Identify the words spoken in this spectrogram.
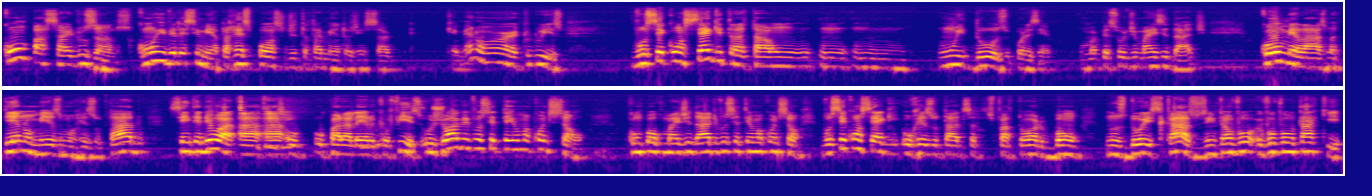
Com o passar dos anos, com o envelhecimento, a resposta de tratamento a gente sabe que é menor, tudo isso. Você consegue tratar um, um, um, um idoso, por exemplo, uma pessoa de mais idade, com melasma tendo o mesmo resultado? Você entendeu a, a, a, o, o paralelo que eu fiz? O jovem você tem uma condição, com um pouco mais de idade você tem uma condição. Você consegue o resultado satisfatório, bom, nos dois casos? Então eu vou, eu vou voltar aqui.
